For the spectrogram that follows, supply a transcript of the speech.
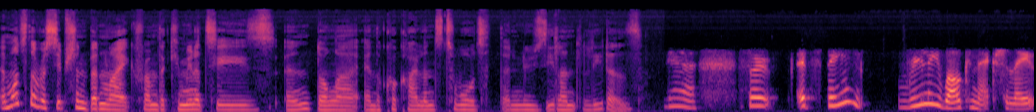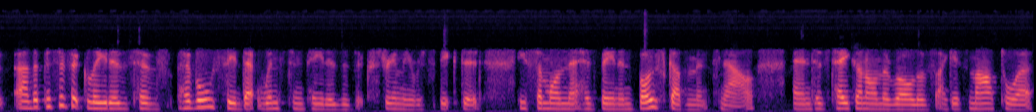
And what's the reception been like from the communities in Tonga and the Cook Islands towards the New Zealand leaders? Yeah, so it's been really welcome actually. Uh, the Pacific leaders have, have all said that Winston Peters is extremely respected. He's someone that has been in both governments now and has taken on the role of, I guess, Mātua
